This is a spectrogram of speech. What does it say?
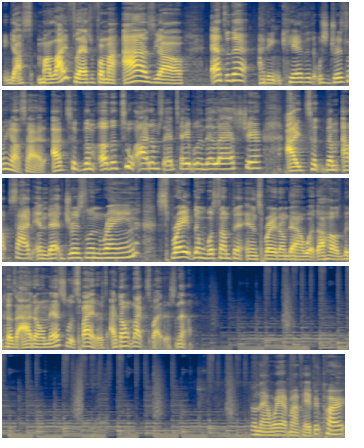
yes, my light flashed before my eyes, y'all, after that, I didn't care that it was drizzling outside. I took them other two items, that table and that last chair, I took them outside in that drizzling rain, sprayed them with something, and sprayed them down with the hose because I don't mess with spiders. I don't like spiders, no. So now we're at my favorite part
